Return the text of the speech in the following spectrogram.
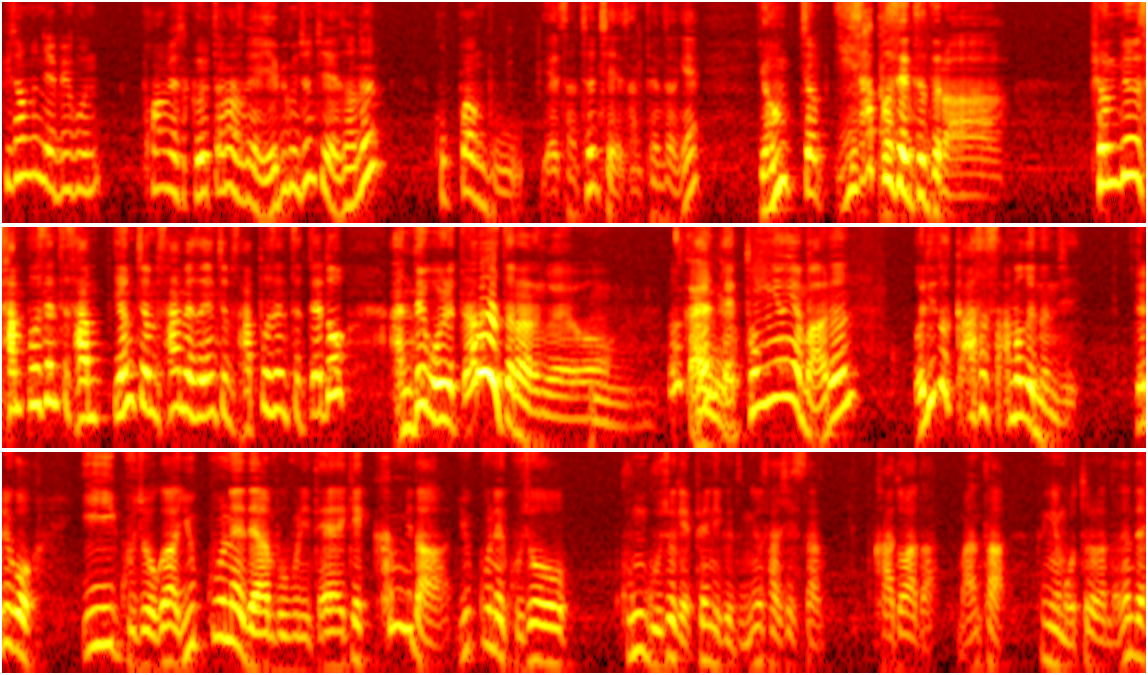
비상근 예비군 포함해서 그걸 떠나서 그냥 예비군 전체 예산은 국방부 예산 전체 예산 편성의 0.24%더라. 평균 3% 3, 0.3에서 0.4% 때도 안 되고 오히려 떨어졌더라는 거예요. 음. 그러니까 과연 그럼요. 대통령의 말은 어디도 까서 싸먹었는지 그리고 이 구조가 육군에 대한 부분이 되게 큽니다. 육군의 구조 군 구조 개편이거든요. 사실상 과도하다 많다 병력 못 들어간다. 근데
